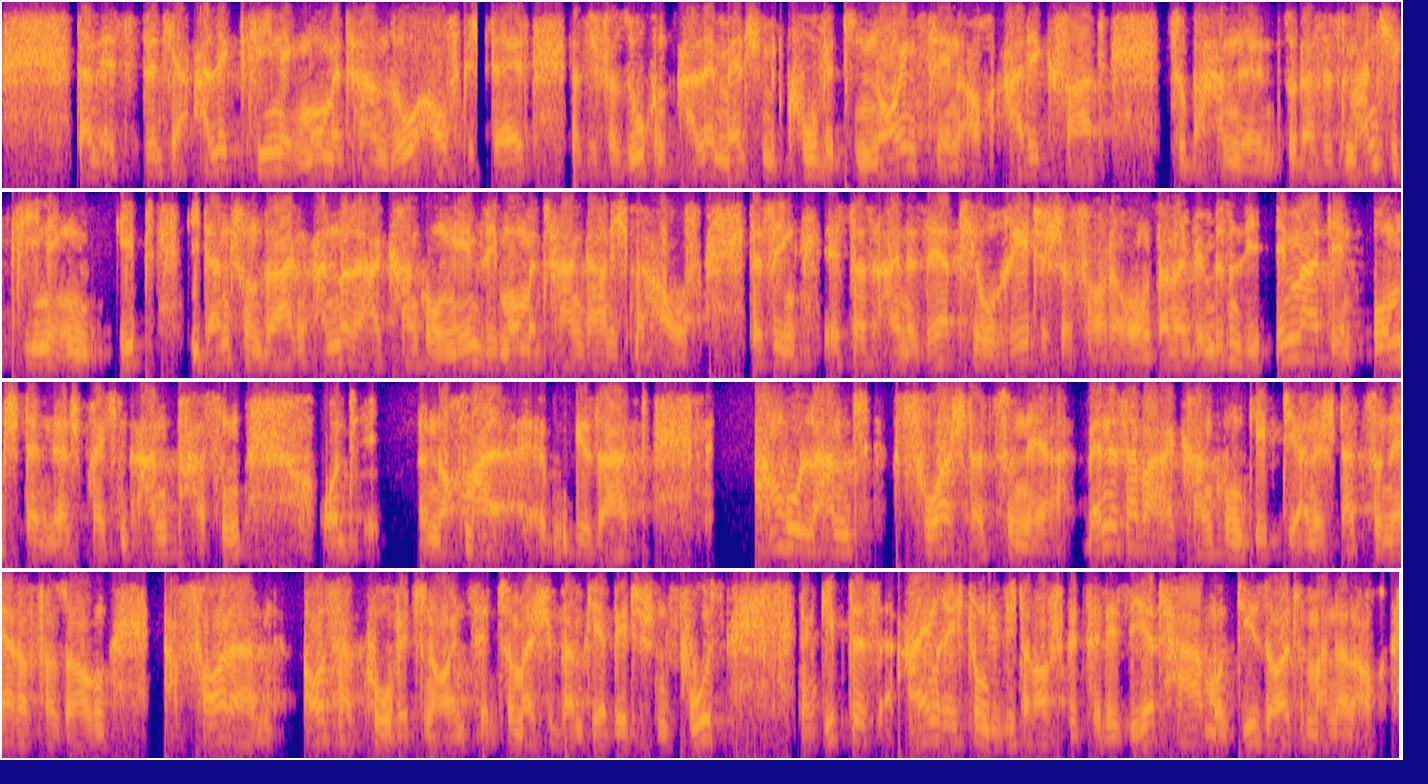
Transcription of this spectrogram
dann ist, sind ja alle Kliniken momentan so aufgestellt, dass sie versuchen, alle Menschen mit Covid-19 auch adäquat zu behandeln, sodass es manche Kliniken gibt, die dann schon sagen, andere Erkrankungen nehmen sie momentan gar nicht mehr auf. Deswegen ist das eine sehr theoretische Forderung, sondern wir müssen sie immer den Umständen entsprechend anpassen und nochmal äh, gesagt, ambulant, vorstationär. Wenn es aber Erkrankungen gibt, die eine stationäre Versorgung erfordern, außer Covid-19, zum Beispiel beim diabetischen Fuß, dann gibt es Einrichtungen, die sich darauf spezialisiert haben und die sollte man dann auch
